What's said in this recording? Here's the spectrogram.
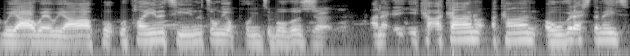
we are where we are, but we're playing a team that's only a point above us. Yeah. And I, you, I, can't, I can't overestimate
